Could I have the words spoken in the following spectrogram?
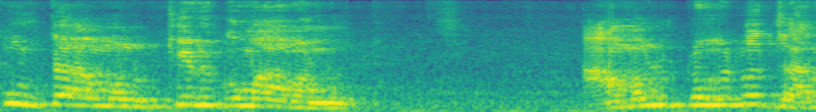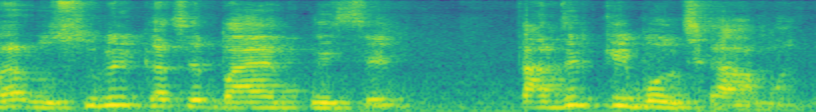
কোনটা আমানু, কীরকম আমানু। আমানুটা হলো যারা রসুলের কাছে বায়াত নিছে, তাদেরকে বলছে আমানু।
